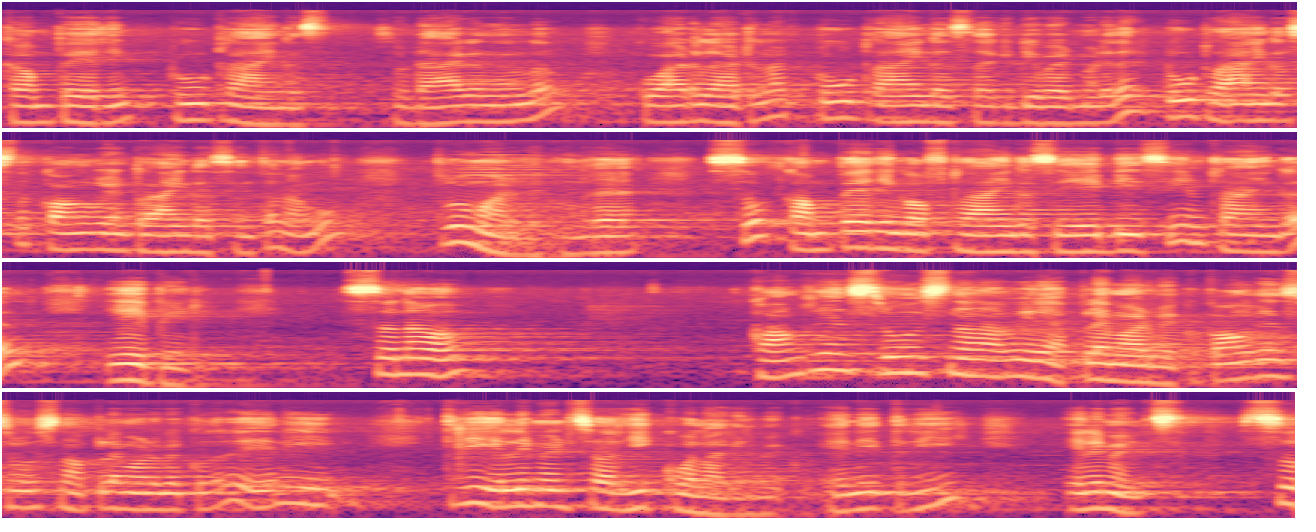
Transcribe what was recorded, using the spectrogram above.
comparing two triangles so diagonal ಕ್ವಾಡ್ರಿಲ್ಯಾಟ್ರಲ್ನ ಟೂ ಟ್ರಯಾಂಗಲ್ಸ್ ಆಗಿ ಡಿವೈಡ್ ಮಾಡಿದರೆ ಟೂ ಟ್ರಯಾಂಗಲ್ಸ್ನ ಕಾಂಗ್ರೆಂಟ್ ಟ್ರಯಾಂಗಲ್ಸ್ ಅಂತ ನಾವು ಪ್ರೂವ್ ಮಾಡಬೇಕು ಅಂದರೆ so comparing of triangles A B C and triangle A B D so ನಾವು ಕಾಂಗ್ರೆನ್ಸ್ ರೂಲ್ಸ್ನ ನಾವು ಇಲ್ಲಿ ಅಪ್ಲೈ ಮಾಡಬೇಕು ಕಾಂಗ್ರೆನ್ಸ್ ರೂಲ್ಸ್ನ ಅಪ್ಲೈ ಮಾಡಬೇಕು ಅಂದರೆ any three elements are equal ಆಗಿರಬೇಕು ಎನಿ ತ್ರೀ ಎಲಿಮೆಂಟ್ಸ್ ಸೊ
